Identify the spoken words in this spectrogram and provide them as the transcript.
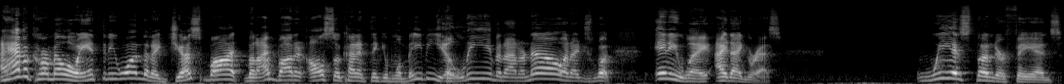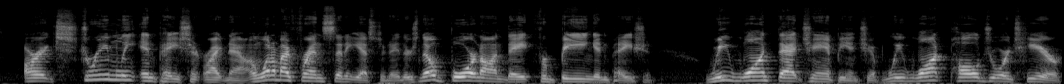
I have a Carmelo Anthony one that I just bought, but I bought it also kind of thinking, well, maybe he'll leave, and I don't know. And I just want. Anyway, I digress we as Thunder fans are extremely impatient right now. And one of my friends said it yesterday. There's no born on date for being impatient. We want that championship. We want Paul George here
